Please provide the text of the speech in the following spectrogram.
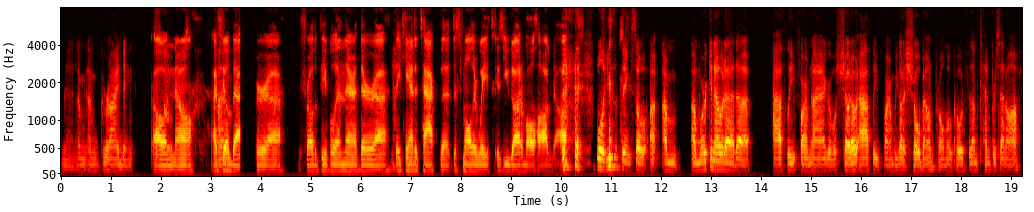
man. I'm I'm grinding. Oh So no, I feel I'm bad for uh for all the people in there. They're uh they can't attack the the smaller weights because you got them all hogged off. well, here's the thing. So I, I'm I'm working out at uh Athlete Farm Niagara. Well, shout out Athlete Farm. We got a Showbound promo code for them, 10% off.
